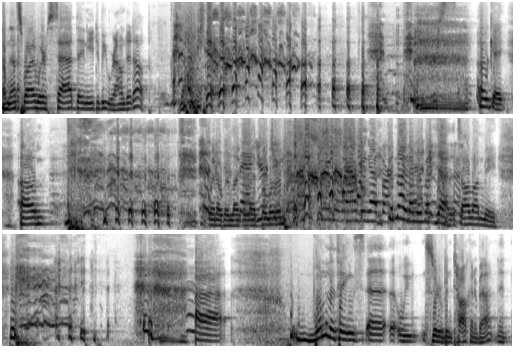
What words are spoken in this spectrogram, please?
and that's why we're sad. They need to be rounded up. okay. Um, went over like a lead balloon. rounding up Good night, everybody. Yeah, it's all on me. uh, one of the things uh, we've sort of been talking about, that,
